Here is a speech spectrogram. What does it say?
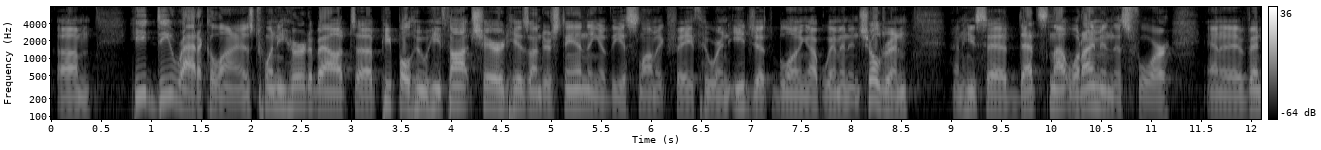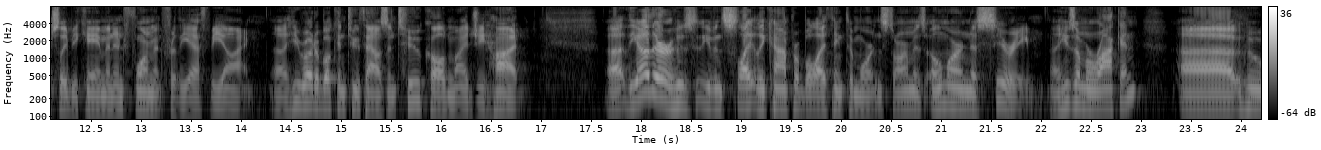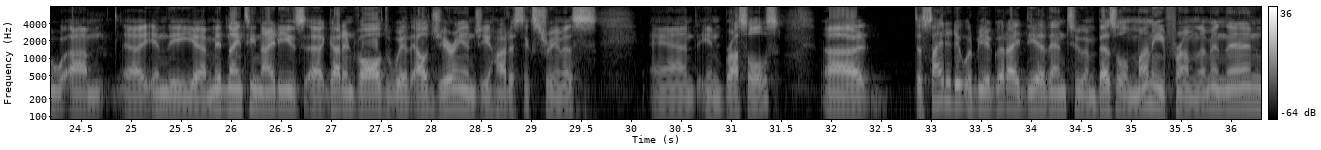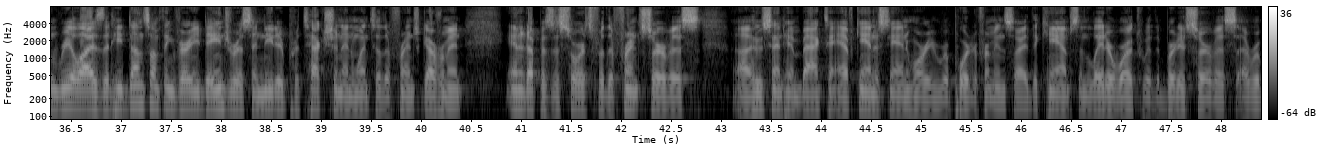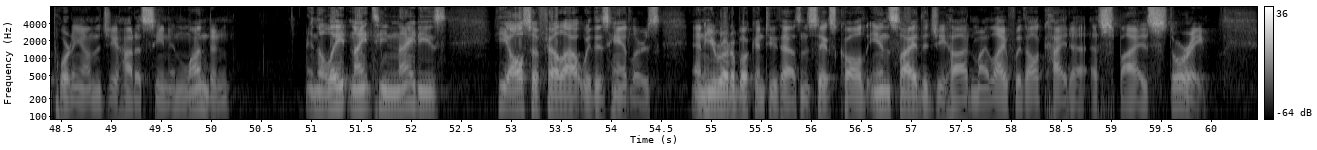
Um, he de-radicalized when he heard about uh, people who he thought shared his understanding of the Islamic faith who were in Egypt blowing up women and children. And he said, that's not what I'm in this for, and it eventually became an informant for the FBI. Uh, he wrote a book in 2002 called My Jihad. Uh, the other, who's even slightly comparable, I think, to Morten Storm, is Omar Nasiri. Uh, he's a Moroccan uh, who, um, uh, in the uh, mid 1990s, uh, got involved with Algerian jihadist extremists and in Brussels, uh, decided it would be a good idea then to embezzle money from them and then realized that he'd done something very dangerous and needed protection and went to the French government. Ended up as a source for the French service uh, who sent him back to Afghanistan where he reported from inside the camps and later worked with the British service uh, reporting on the jihadist scene in London. In the late 1990s, he also fell out with his handlers, and he wrote a book in 2006 called Inside the Jihad My Life with Al Qaeda, a Spy's Story.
